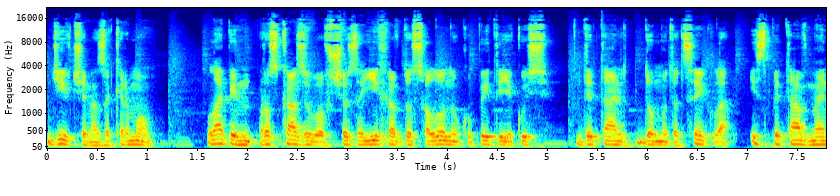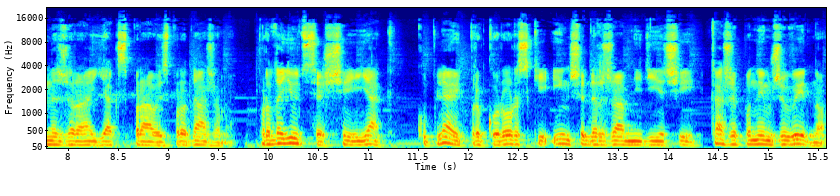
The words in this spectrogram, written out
дівчина за кермом. Лапін розказував, що заїхав до салону купити якусь деталь до мотоцикла і спитав менеджера, як справи з продажами. Продаються ще й як. Купляють прокурорські інші державні діячі. Каже, по ним же видно.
